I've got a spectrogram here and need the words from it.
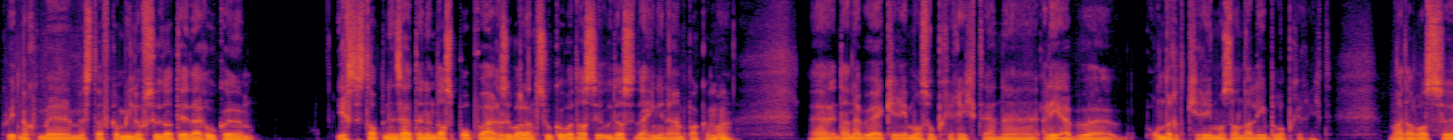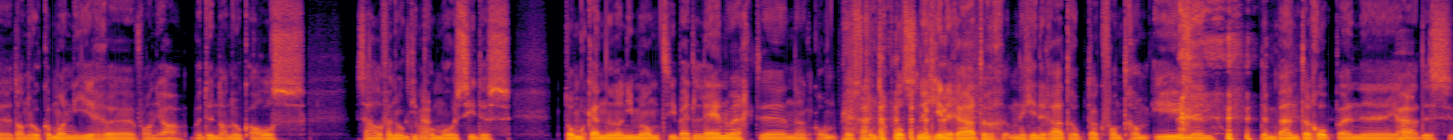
ik weet nog met, met Stef Camille of zo, dat hij daar ook eerste stappen in zetten. En dat is pop waren ze wel aan het zoeken wat dat ze, hoe dat ze dat gingen aanpakken. Maar uh, dan hebben wij Cremos opgericht. En uh, allee, hebben we onder het Cremos dan dat label opgericht. Maar dat was uh, dan ook een manier van, ja, we doen dan ook alles zelf en ook die promotie. Dus Tom kende dan iemand die bij de lijn werkte. En dan kon, stond er plots een generator, een generator op tak van tram 1 en de band erop. En ja, ja, dus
